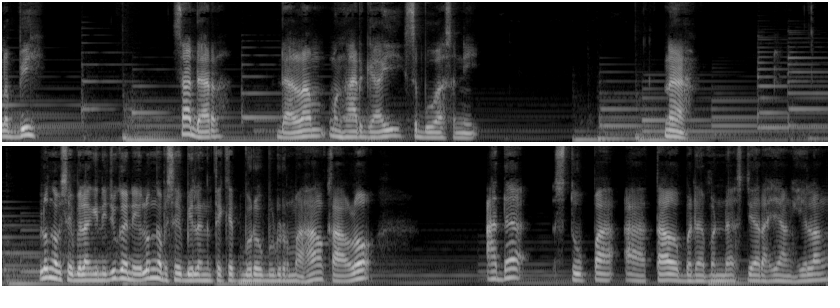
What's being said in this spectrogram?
lebih sadar dalam menghargai sebuah seni. Nah, lu nggak bisa bilang gini juga nih, lu nggak bisa bilang tiket Borobudur mahal kalau ada stupa atau benda-benda sejarah yang hilang.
